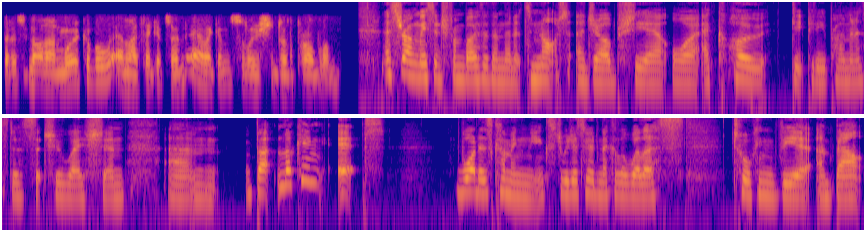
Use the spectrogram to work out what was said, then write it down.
but it's not unworkable, and I think it's an elegant solution to the problem. A strong message from both of them that it's not a job share or a co deputy prime minister situation. Um, but looking at what is coming next, we just heard Nicola Willis talking there about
